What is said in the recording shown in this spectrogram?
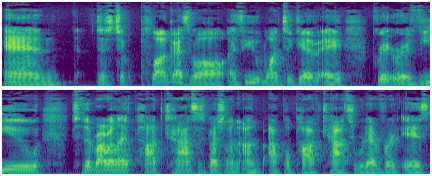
and just to plug as well, if you want to give a great review to the Broadway Live podcast, especially on, on Apple Podcasts or whatever it is,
